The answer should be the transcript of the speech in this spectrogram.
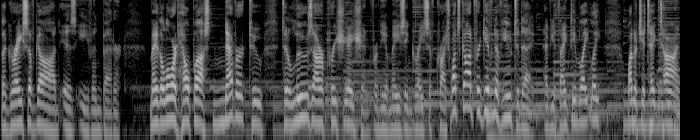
the grace of God is even better. May the Lord help us never to, to lose our appreciation for the amazing grace of Christ. What's God forgiven of you today? Have you thanked Him lately? Why don't you take time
